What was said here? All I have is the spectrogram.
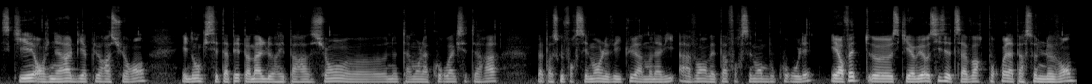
ce qui est en général bien plus rassurant. Et donc, il s'est tapé pas mal de réparations, euh, notamment la courroie, etc. Bah, parce que forcément, le véhicule, à mon avis, avant, n'avait pas forcément beaucoup roulé. Et en fait, euh, ce qui est bien aussi, c'est de savoir pourquoi la personne le vend.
